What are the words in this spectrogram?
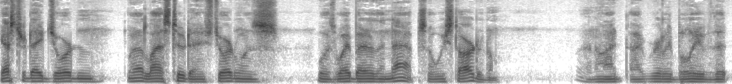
Yesterday, Jordan. Well, the last two days, Jordan was was way better than Knapp, so we started him. And I I really believe that.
